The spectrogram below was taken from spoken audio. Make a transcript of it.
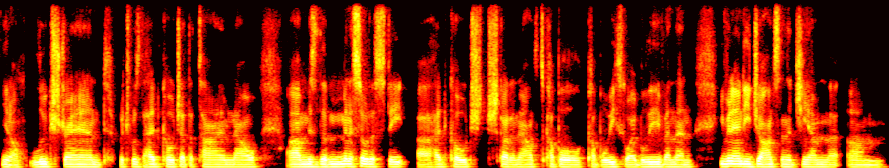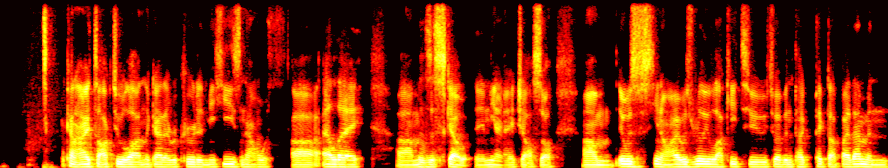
you know Luke Strand, which was the head coach at the time, now um, is the Minnesota State uh, head coach. Just got announced a couple couple weeks ago, I believe, and then even Andy Johnson, the GM that um, kind of I talked to a lot, and the guy that recruited me, he's now with uh, LA um, as a scout in the NHL. So um, it was, you know, I was really lucky to to have been p- picked up by them, and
